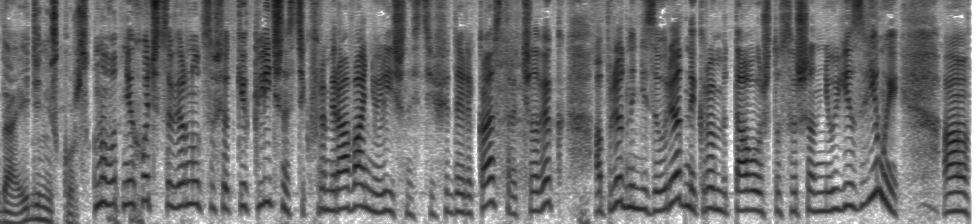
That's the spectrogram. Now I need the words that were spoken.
Да, и Денис Корсаков. Ну вот мне хочется вернуться все таки к личности, к формированию личности Фиделя Кастро. Человек определенно незаурядный, кроме того, что совершенно неуязвимый, а,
